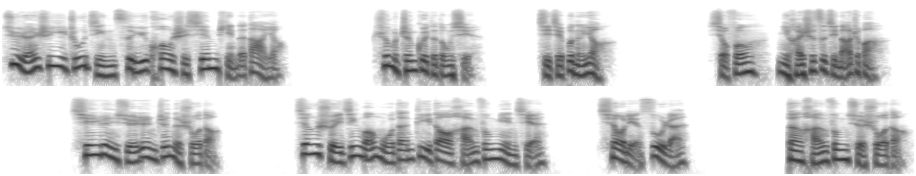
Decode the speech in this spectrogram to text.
居然是一株仅次于旷世仙品的大药，这么珍贵的东西，姐姐不能要。小风，你还是自己拿着吧。”千仞雪认真的说道，将水晶王牡丹递到寒风面前，俏脸肃然。但寒风却说道：“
